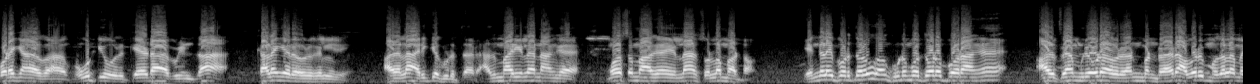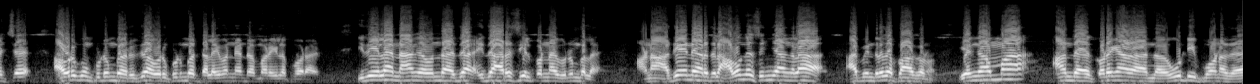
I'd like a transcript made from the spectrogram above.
கொடைக்கா ஊட்டி ஒரு கேடா அப்படின்னு தான் கலைஞர் அவர்கள் அதெல்லாம் அறிக்கை கொடுத்தார். அது மாதிரிலாம் நாங்கள் மோசமாக எல்லாம் சொல்ல மாட்டோம். எங்களை பொறுத்தளவு குடும்பத்தோடு போகிறாங்க அது ஃபேமிலியோடு அவர் ரன் பண்ணுறாரு அவரும் முதலமைச்சர் அவருக்கும் குடும்பம் இருக்குது அவர் குடும்ப தலைவன் என்ற முறையில் போகிறாரு இதையெல்லாம் நாங்கள் வந்து அதை இது அரசியல் பண்ண விரும்பலை. ஆனால் அதே நேரத்தில் அவங்க செஞ்சாங்களா அப்படின்றத பார்க்கணும். எங்கள் அம்மா அந்த கொடைக்கானல் அந்த ஊட்டி போனதை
